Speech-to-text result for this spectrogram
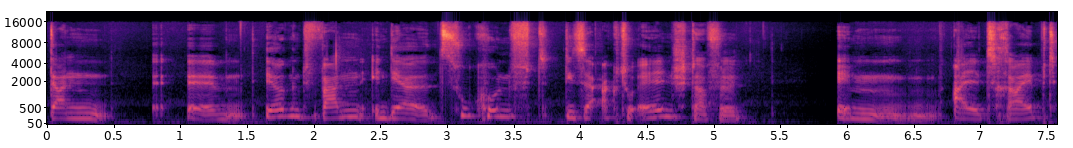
dann ähm, irgendwann in der Zukunft dieser aktuellen Staffel im All treibt.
